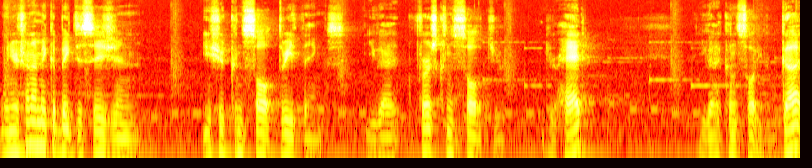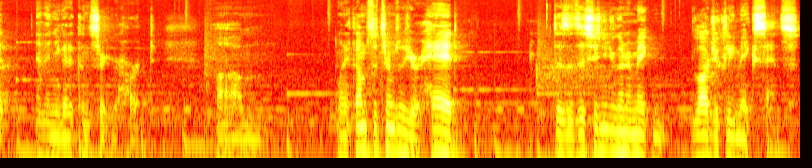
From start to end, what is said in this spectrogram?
when you're trying to make a big decision, you should consult three things. You gotta first consult your your head, you gotta consult your gut, and then you gotta consult your heart. Um, when it comes to terms of your head, does the decision you're gonna make logically make sense?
